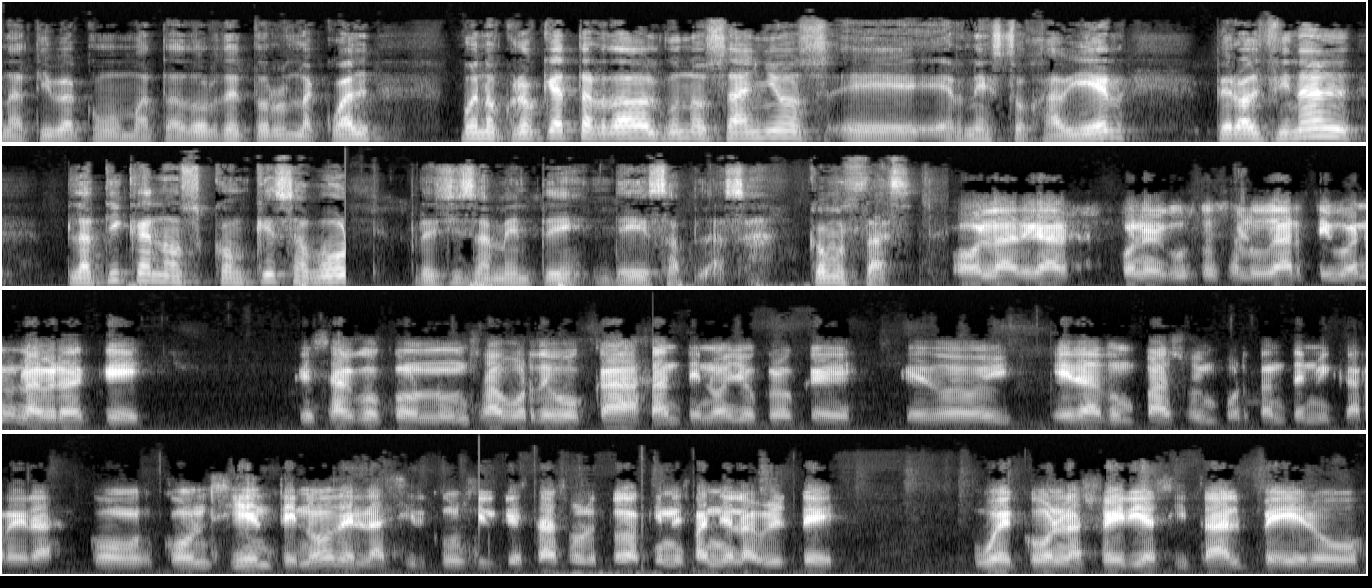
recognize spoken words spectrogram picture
Nativa como matador de toros, la cual, bueno, creo que ha tardado algunos años eh, Ernesto Javier, pero al final platícanos con qué sabor precisamente de esa plaza. ¿Cómo estás? Hola Edgar, con el gusto de saludarte y bueno, la verdad que, que salgo con un sabor de boca bastante, ¿no? Yo creo que doy, he dado un paso importante en mi carrera, consciente, ¿no? De la circunstancia que está, sobre todo aquí en España, el abrirte hueco en las ferias y tal, pero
